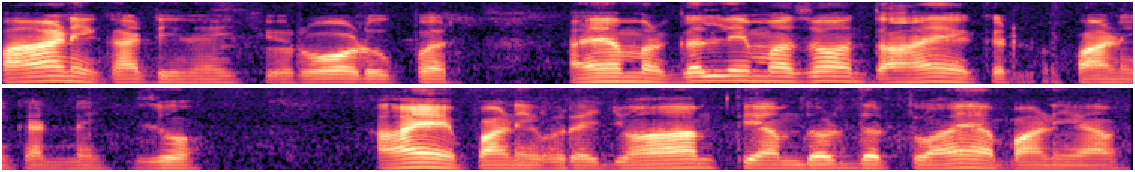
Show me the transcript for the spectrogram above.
પાણી કાઢી નાખ્યું રોડ ઉપર. અહીંયા અમારા ગલીમાં જો તો અહીંયા કેટલું પાણી કાઢી નાખ્યું. જો. અહીંયા પાણી ભરાઈ જો આમથી આમ દોડ તો અહીંયા પાણી આવે.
